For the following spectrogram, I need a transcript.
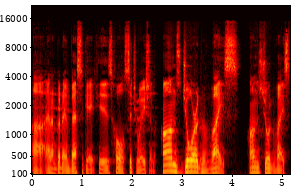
uh, and I'm going to investigate his whole situation. Hans Jorg Weiss. Hans Jorg Weiss.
